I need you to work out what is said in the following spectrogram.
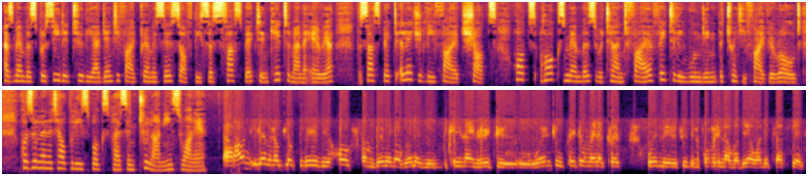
As members proceeded to the identified premises of the suspect in Cato Manor area, the suspect allegedly fired shots. Hawks, Hawks members returned fire, fatally wounding the 25-year-old. KwaZulu-Natal police spokesperson Thulani Zwane. Around 11 o'clock today, the Hawks from Durban as well as the K9 unit uh, went to Cato Manor Crest when they received information about their wanted suspects.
